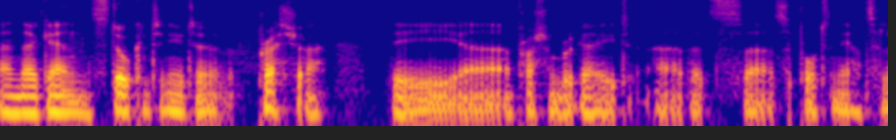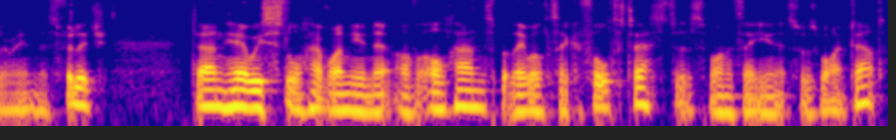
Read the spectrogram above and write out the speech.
and they again still continue to pressure the uh, Prussian brigade uh, that's uh, supporting the artillery in this village. Down here we still have one unit of Uhlans, but they will take a full test as one of their units was wiped out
